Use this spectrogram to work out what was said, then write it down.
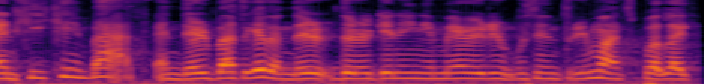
and he came back, and they're back together, and they're they're getting married in, within three months. But like,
